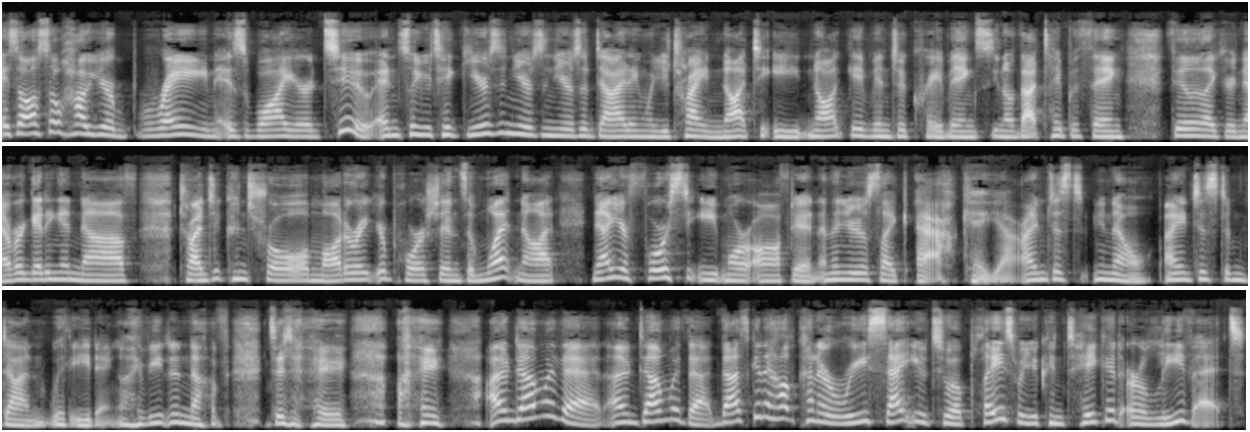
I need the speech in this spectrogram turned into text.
It's also how your brain is wired too. And so you take years and years and years of dieting where you try not to eat, not give into cravings, you know, that type of thing, feeling like you're never getting enough, trying to control, moderate your portions and whatnot. Now you're forced to eat more often. And then you're just like, ah, okay, yeah, I'm just, you know, I just am done with eating. I've eaten enough today. I, I'm done with it. I'm done with that. That's to help kind of reset set you to a place where you can take it or leave it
